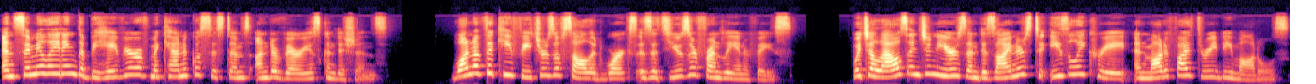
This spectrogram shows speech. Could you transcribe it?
and simulating the behavior of mechanical systems under various conditions. One of the key features of SolidWorks is its user-friendly interface, which allows engineers and designers to easily create and modify 3D models.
